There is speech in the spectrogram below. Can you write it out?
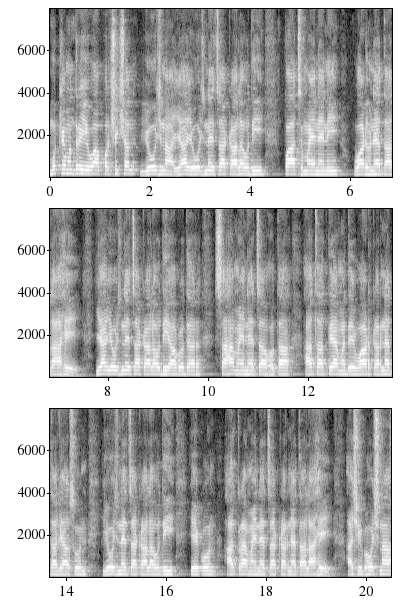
मुख्यमंत्री युवा प्रशिक्षण योजना. या योजनेचा कालावधी पाच महिन्यांनी वाढवण्यात आला आहे. या योजनेचा कालावधी अगोदर सहा महिन्याचा होता. आता त्यामध्ये वाढ करण्यात आली असून योजनेचा कालावधी एकूण अकरा महिन्याचा करण्यात आला आहे. अशी घोषणा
